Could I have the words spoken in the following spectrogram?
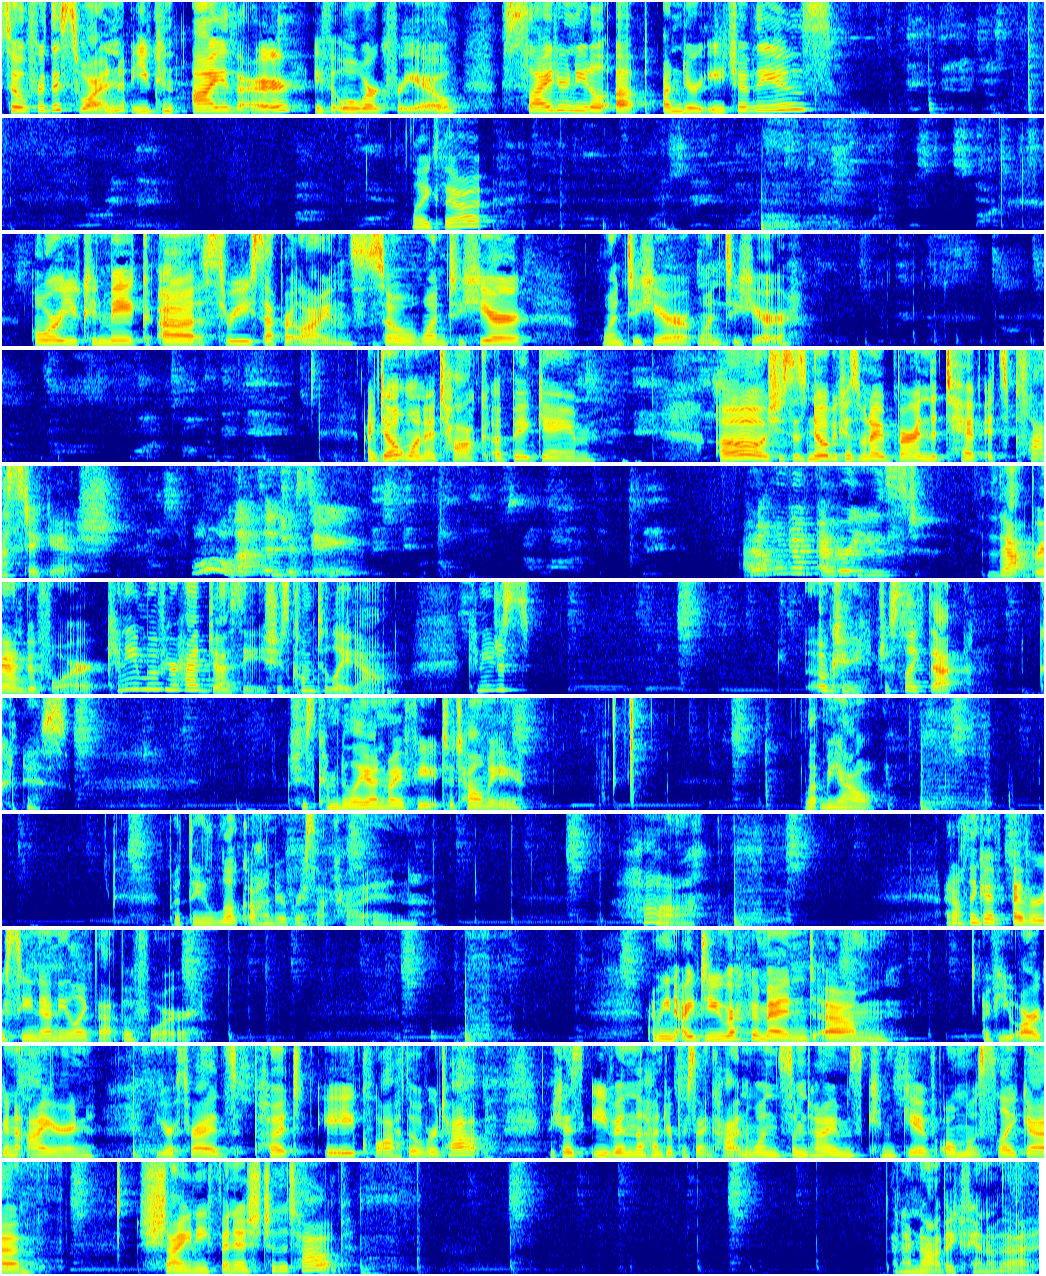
So for this one, you can either, if it will work for you, slide your needle up under each of these like that. Or you can make uh, three separate lines. So one to here, one to here, one to here. I don't want to talk a big game. Oh, she says no because when I burn the tip, it's plastic-ish. Oh, that's interesting. I don't think I've ever used that brand before. Can you move your head, Jessie? She's come to lay down. Can you just... Okay, just like that. Goodness. She's come to lay on my feet to tell me, let me out. But they look 100% cotton. Huh. I don't think I've ever seen any like that before. I mean, I do recommend um, if you are going to iron your threads, put a cloth over top because even the 100% cotton ones sometimes can give almost like a shiny finish to the top. And I'm not a big fan of that.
